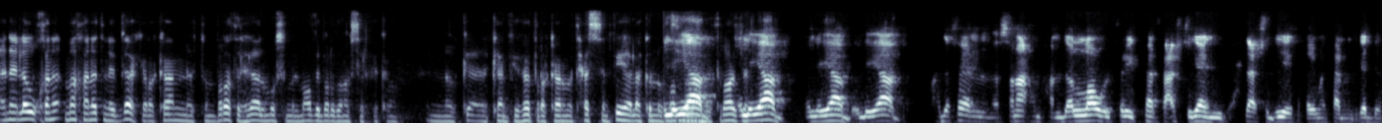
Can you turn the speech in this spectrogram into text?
أنا لو خن... ما خانتني الذاكرة كانت مباراة الهلال الموسم الماضي برضه نفس الفكرة. إنه ك... كان في فترة كان متحسن فيها لكنه الإياب الإياب الإياب الإياب. هدفين صنعهم حمد الله والفريق كان في 10 دقائق 11 دقيقه تقريبا كان متقدم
